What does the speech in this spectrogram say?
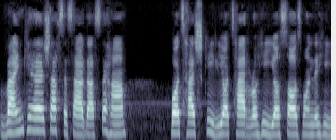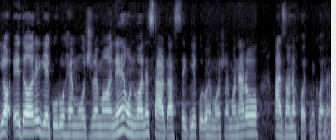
و اینکه شخص سردسته هم با تشکیل یا طراحی یا سازماندهی یا اداره یک گروه مجرمانه عنوان سردستگی گروه مجرمانه رو از آن خود می‌کنه.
